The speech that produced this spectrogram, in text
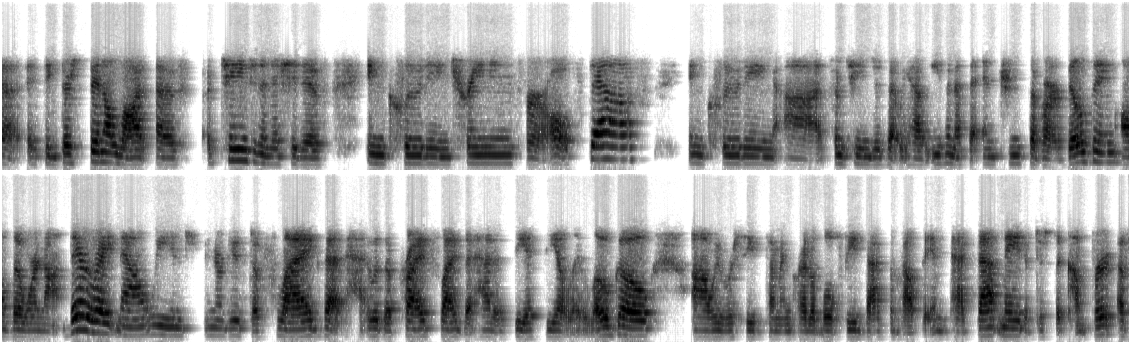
I think there's been a lot of change and initiative, including trainings for all staff, including uh, some changes that we have even at the entrance of our building. Although we're not there right now, we in- introduced a flag that ha- was a pride flag that had a CSCLA logo. Uh, we received some incredible feedback about the impact that made of just the comfort of,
